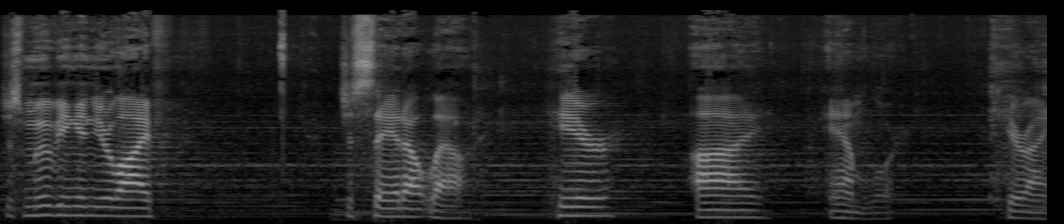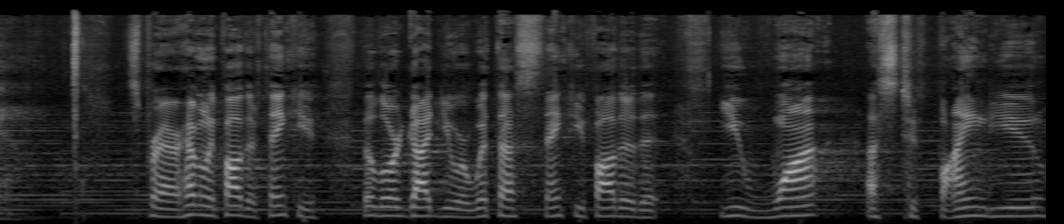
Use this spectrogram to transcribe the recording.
just moving in your life, just say it out loud Here I am, Lord. Here I am. Let's pray. Our Heavenly Father, thank you that, Lord God, you are with us. Thank you, Father, that you want us to find you,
